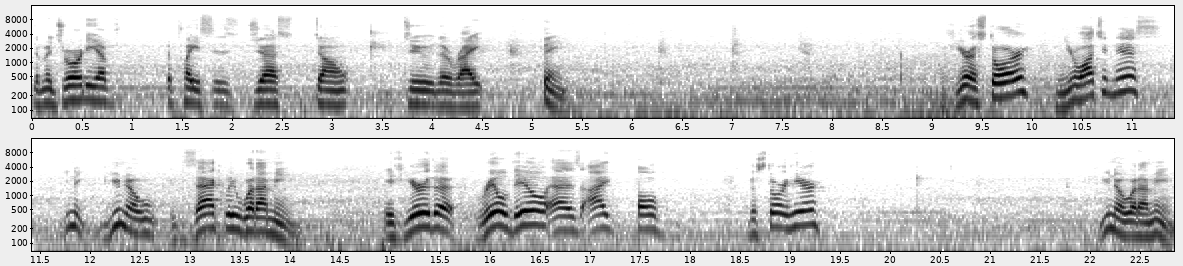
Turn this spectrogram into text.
The majority of the places just don't do the right thing. If you're a store and you're watching this, you know, you know exactly what I mean. If you're the real deal, as I call the store here, you know what I mean.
